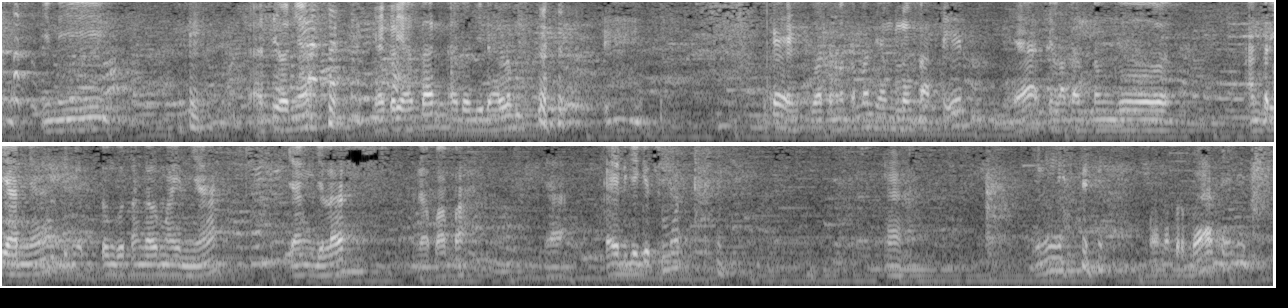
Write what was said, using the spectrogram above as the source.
ini hasilnya nggak kelihatan ada di dalam. Oke, buat teman-teman yang belum vaksin, ya silakan tunggu antriannya, tunggu tanggal mainnya. Yang jelas nggak apa-apa, ya kayak digigit semut. Nah, ini mana perban ini?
